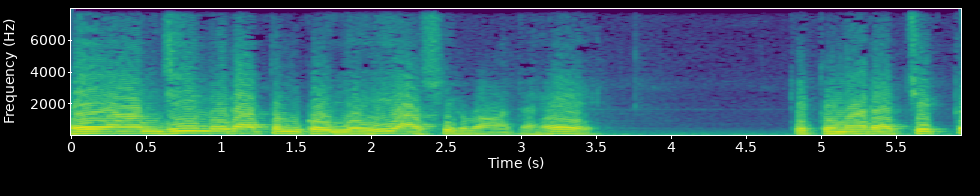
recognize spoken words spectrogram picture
हे राम जी, मेरा तुमको यही आशीर्वाद है कि तुम्हारा चित्त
